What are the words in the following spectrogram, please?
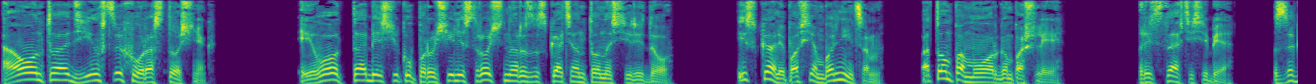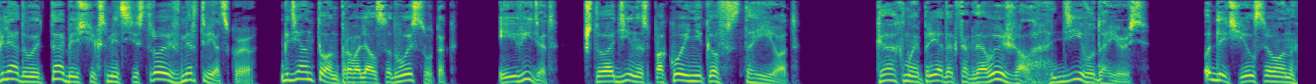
А он-то один в цеху расточник. И вот табельщику поручили срочно разыскать Антона Середу. Искали по всем больницам. Потом по моргам пошли. Представьте себе, заглядывает табельщик с медсестрой в мертвецкую, где Антон провалялся двое суток, и видят, что один из покойников встает. Как мой предок тогда выжил, диву даюсь. Подлечился он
